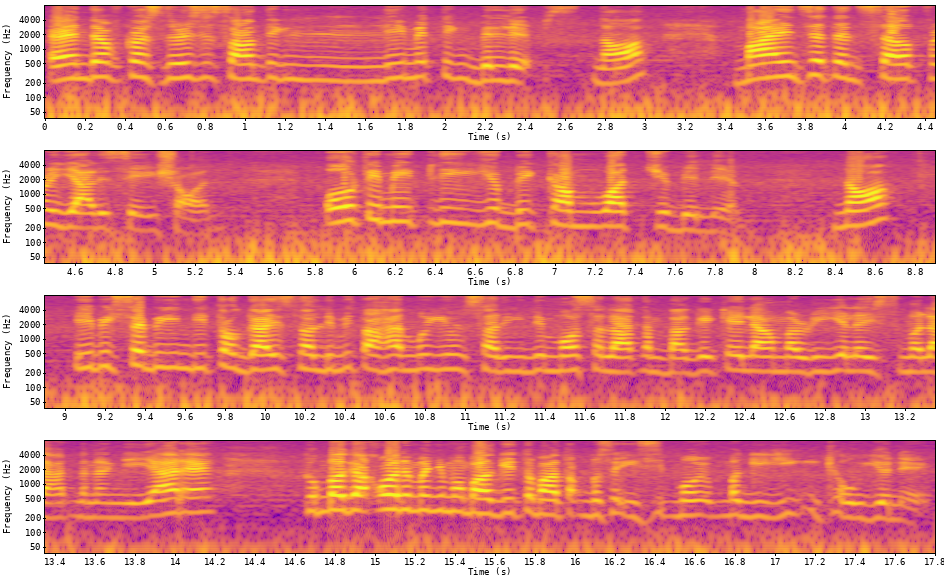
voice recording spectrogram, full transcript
And of course, there's something limiting beliefs, no? Mindset and self-realization. Ultimately, you become what you believe, no? Ibig sabihin dito, guys, no, limitahan mo yung sarili mo sa lahat ng bagay. Kailangan ma-realize mo lahat na nangyayari. Kung naman yung mga bagay tumatakbo sa isip mo, magiging ikaw yun eh.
